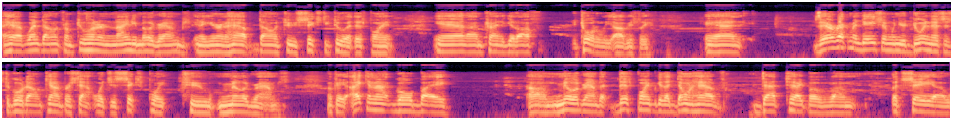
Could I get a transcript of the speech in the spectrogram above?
have went down from 290 milligrams in a year and a half down to 62 at this point, and I'm trying to get off totally, obviously. And their recommendation when you're doing this is to go down 10%, which is 6.2 milligrams. Okay, I cannot go by um, milligrams at this point because I don't have that type of, um, let's say, uh,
